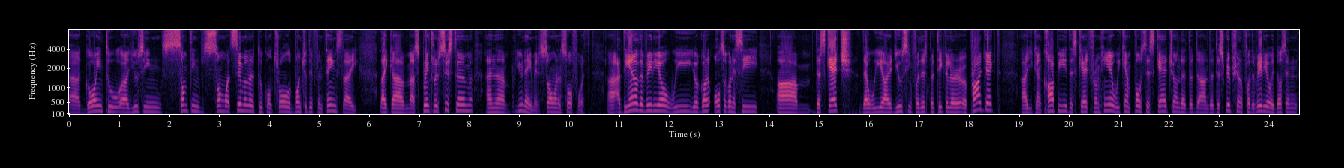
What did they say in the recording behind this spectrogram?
uh, going to uh, using something somewhat similar to control a bunch of different things like like um, a sprinkler system and uh, you name it so on and so forth. Uh, at the end of the video we you're go also going to see um, the sketch that we are using for this particular project uh, you can copy the sketch from here. We can post the sketch on the, the on the description for the video. It doesn't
